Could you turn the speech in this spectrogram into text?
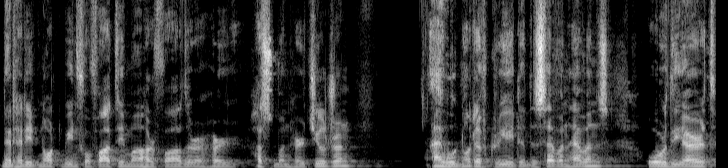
that had it not been for Fatima, her father, her husband, her children, I would not have created the seven heavens or the earth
